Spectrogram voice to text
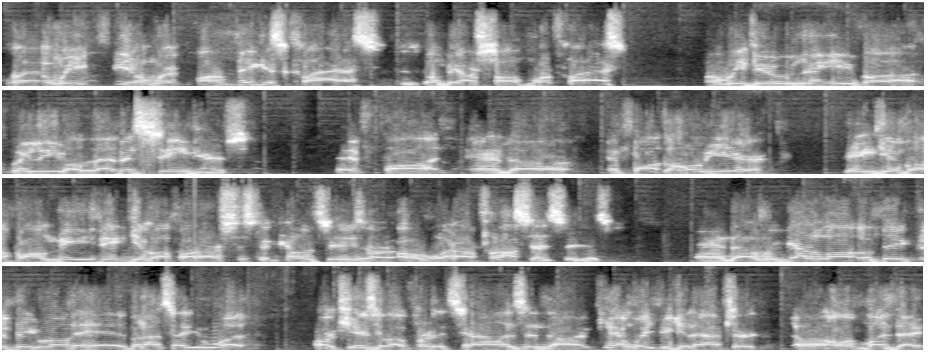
Well, we, you know, we're, our biggest class is going to be our sophomore class, but we do leave, uh, we leave 11 seniors that fought and uh, and fought the whole year. Didn't give up on me, didn't give up on our assistant coaches or, or what our process is. And uh, we've got a lot, a big, a big road ahead. But I tell you what, our kids are up for the challenge and uh, can't wait to get after it uh, on Monday.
